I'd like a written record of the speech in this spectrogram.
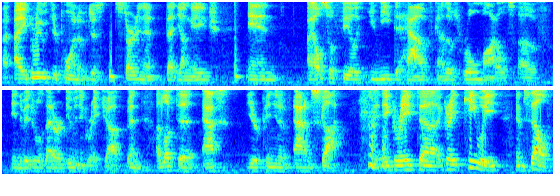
I I agree with your point of just starting at that young age, and I also feel you need to have kind of those role models of individuals that are doing a great job. And I'd love to ask your opinion of Adam Scott, a great, uh, great Kiwi himself.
